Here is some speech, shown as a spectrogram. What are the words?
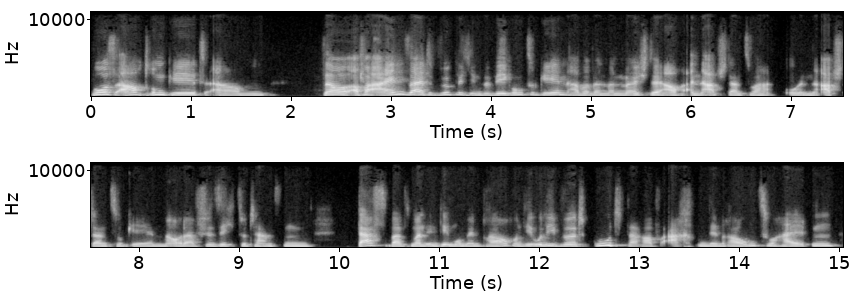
wo es auch darum geht, ähm, so auf der einen Seite wirklich in Bewegung zu gehen, aber wenn man möchte, auch in Abstand zu, in Abstand zu gehen oder für sich zu tanzen, das, was man in dem Moment braucht. Und die Uli wird gut darauf achten, den Raum zu halten.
